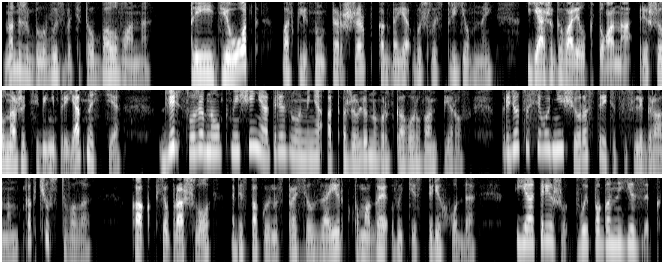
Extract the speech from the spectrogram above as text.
Надо же было вызвать этого болвана. «Ты идиот!» — воскликнул Тершерп, когда я вышла из приемной. «Я же говорил, кто она. Решил нажить себе неприятности». Дверь служебного помещения отрезала меня от оживленного разговора вампиров. Придется сегодня еще раз встретиться с Леграном, как чувствовала. «Как все прошло?» – обеспокоенно спросил Заир, помогая выйти с перехода. «Я отрежу твой поганый язык,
